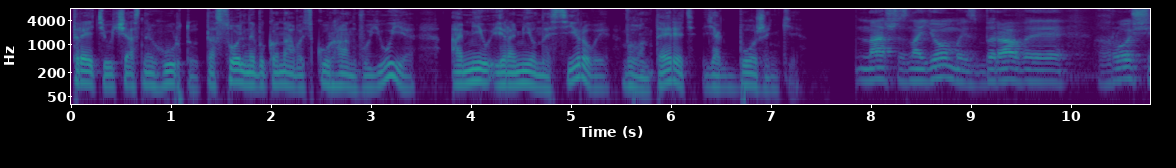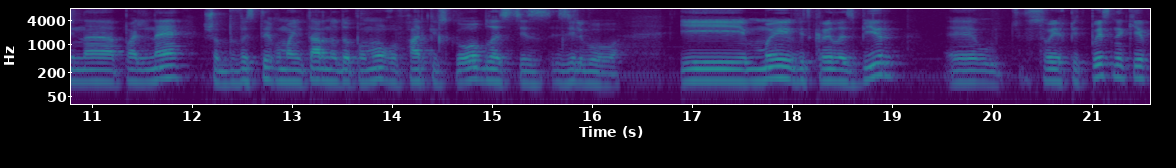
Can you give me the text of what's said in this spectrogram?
третій учасник гурту та сольний виконавець Курган воює, Аміл і Раміл Насірови волонтерять як боженьки. Наш знайомий збирав е, гроші на пальне, щоб вести гуманітарну допомогу в Харківську області зі Львова. І ми відкрили збір своїх підписників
